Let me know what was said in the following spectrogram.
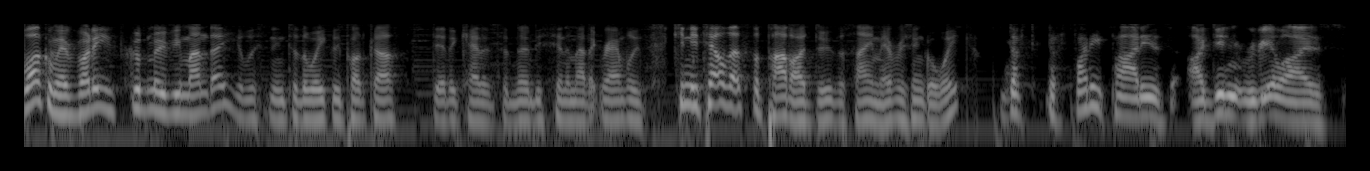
welcome, everybody. It's Good Movie Monday. You're listening to the weekly podcast dedicated to nerdy cinematic ramblings. Can you tell that's the part I do the same every single week? the the funny part is I didn't realize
